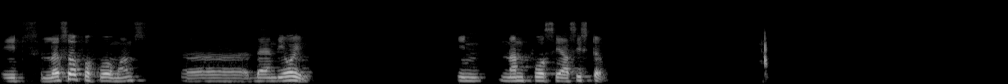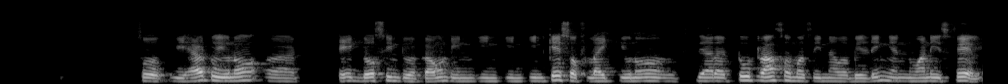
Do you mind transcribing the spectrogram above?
it's lesser performance uh, than the oil in non-force air system. So we have to, you know, uh, take those into account in, in, in, in case of like, you know, there are two transformers in our building and one is failed.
